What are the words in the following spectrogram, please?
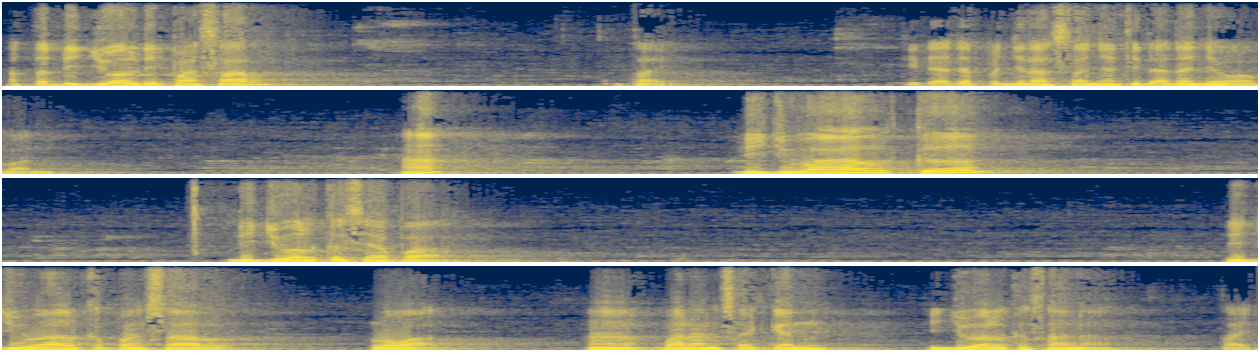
atau dijual di pasar. Tidak ada penjelasannya, tidak ada jawaban. Hah? Dijual ke Dijual ke siapa? Dijual ke pasar loak. Barang second dijual ke sana. Baik.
